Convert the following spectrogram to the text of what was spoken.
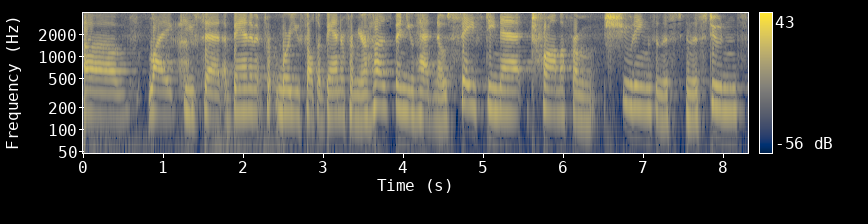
of, like you said, abandonment from, where you felt abandoned from your husband. You had no safety net, trauma from shootings and the, the students,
